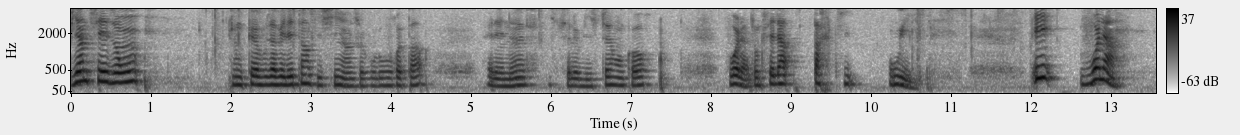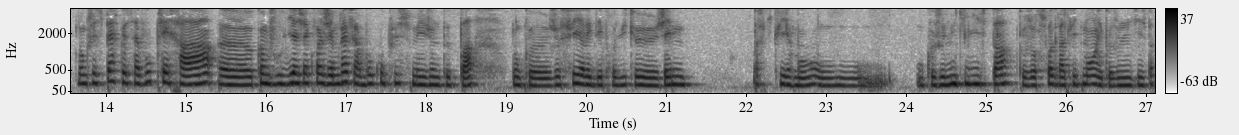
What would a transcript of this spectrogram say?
bien de saison. Donc euh, vous avez les teintes ici, hein, je ne vous l'ouvre pas. Elle est neuve, c'est le blister encore. Voilà, donc c'est la partie oui. Et voilà, donc j'espère que ça vous plaira. Euh, comme je vous le dis à chaque fois, j'aimerais faire beaucoup plus, mais je ne peux pas. Donc euh, je fais avec des produits que j'aime particulièrement ou, que je n'utilise pas, que je reçois gratuitement et que je n'utilise pas.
